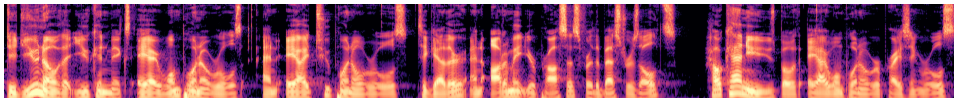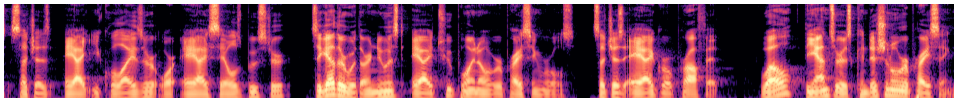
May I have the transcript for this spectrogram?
Did you know that you can mix AI 1.0 rules and AI 2.0 rules together and automate your process for the best results? How can you use both AI 1.0 repricing rules, such as AI Equalizer or AI Sales Booster, together with our newest AI 2.0 repricing rules, such as AI Grow Profit? Well, the answer is conditional repricing.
